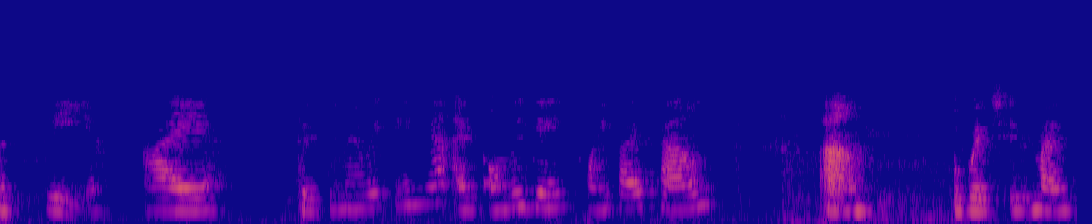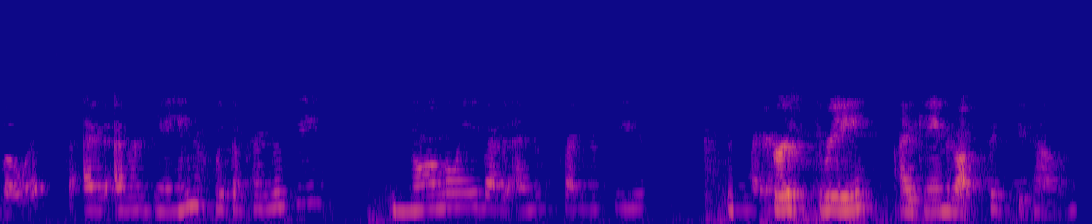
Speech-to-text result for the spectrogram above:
Let's see. I I see my weight gain yet? I've only gained 25 pounds, um, which is my lowest I've ever gained with a pregnancy. Normally, by the end of pregnancies, my first three, I gained about 60 pounds.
